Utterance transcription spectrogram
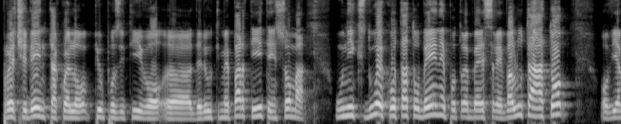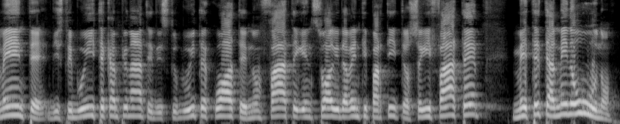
precedente a quello più positivo eh, delle ultime partite. Insomma, un X2 quotato bene potrebbe essere valutato. Ovviamente distribuite campionati, distribuite quote, non fate genzuoli da 20 partite o se li fate, mettete almeno uno.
